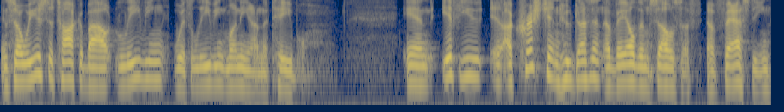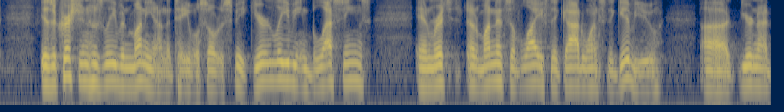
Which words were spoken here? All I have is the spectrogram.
and so we used to talk about leaving with leaving money on the table. And if you, a Christian who doesn't avail themselves of, of, fasting is a Christian who's leaving money on the table, so to speak. You're leaving blessings and rich abundance of life that God wants to give you. Uh, you're not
